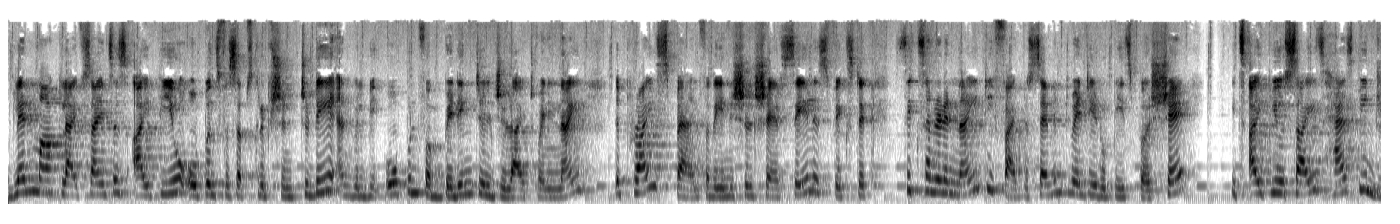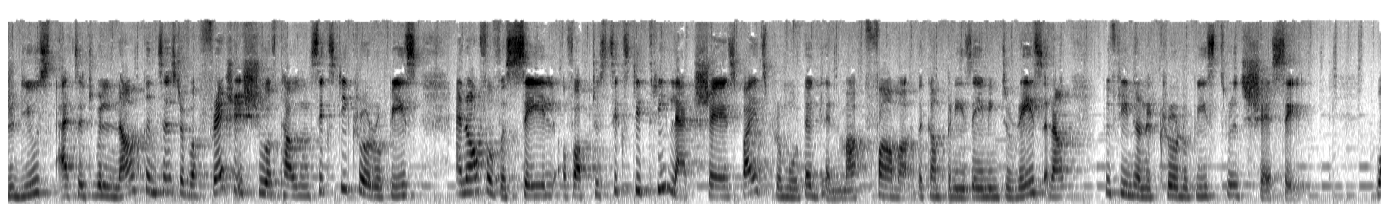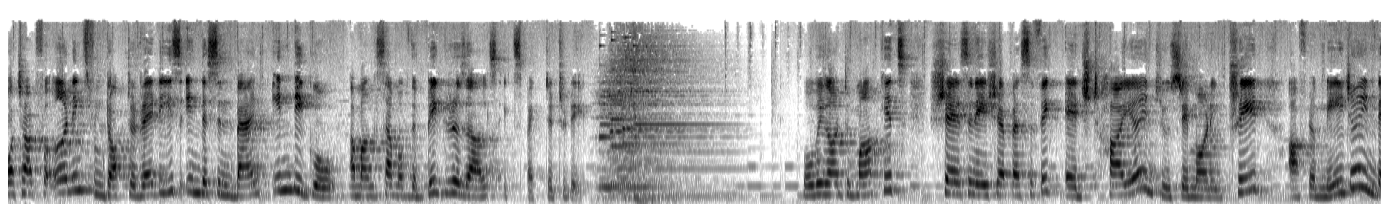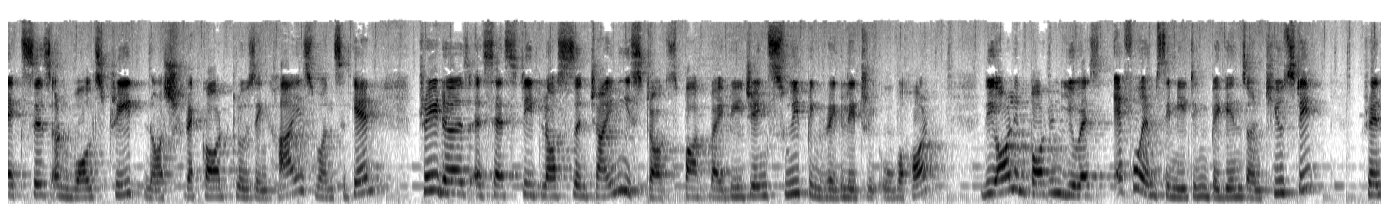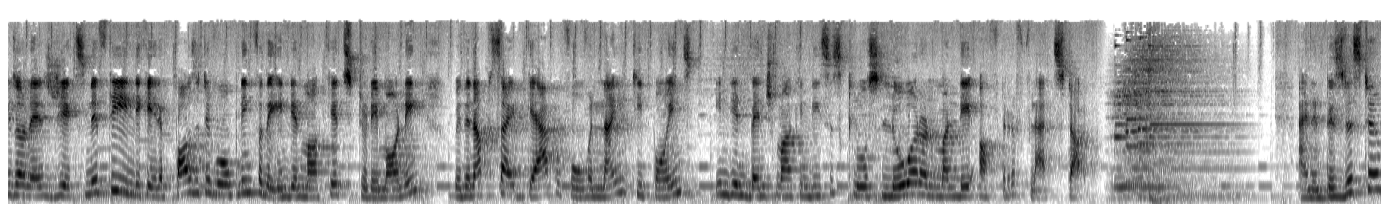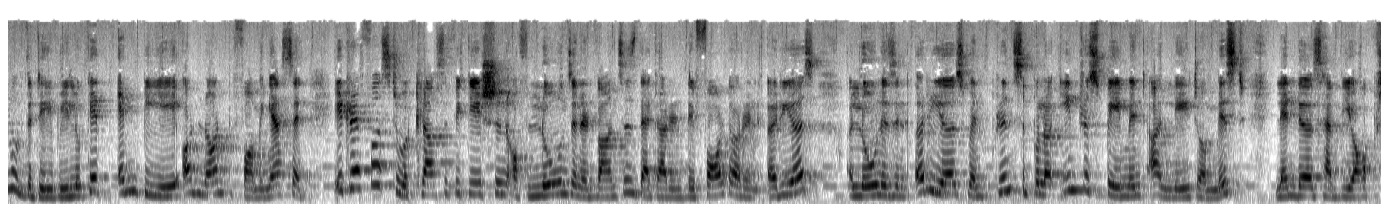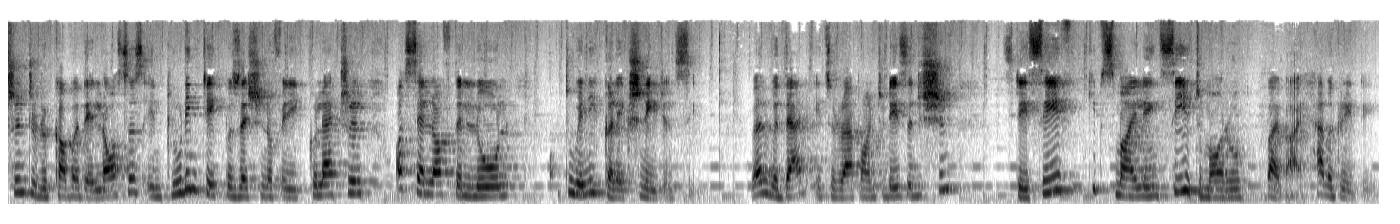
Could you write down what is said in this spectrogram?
Glenmark Life Sciences IPO opens for subscription today and will be open for bidding till July 29. The price band for the initial share sale is fixed at 695 to 720 rupees per share. Its IPO size has been reduced as it will now consist of a fresh issue of 1060 crore rupees and offer for sale of up to 63 lakh shares by its promoter Glenmark Pharma. The company is aiming to raise around 1500 crore rupees through its share sale. Watch out for earnings from Dr. Reddy's, IndusInd Bank, Indigo, among some of the big results expected today. Moving on to markets, shares in Asia Pacific edged higher in Tuesday morning trade after major indexes on Wall Street notched record closing highs once again. Traders assessed steep losses in Chinese stocks sparked by Beijing's sweeping regulatory overhaul. The all important US FOMC meeting begins on Tuesday. Trends on SGX Nifty indicate a positive opening for the Indian markets today morning with an upside gap of over 90 points. Indian benchmark indices closed lower on Monday after a flat start. And in business term of the day, we look at NPA or non-performing asset. It refers to a classification of loans and advances that are in default or in arrears. A loan is in arrears when principal or interest payment are late or missed. Lenders have the option to recover their losses, including take possession of any collateral or sell off the loan to any collection agency. Well, with that, it's a wrap on today's edition. Stay safe, keep smiling. See you tomorrow. Bye bye. Have a great day.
